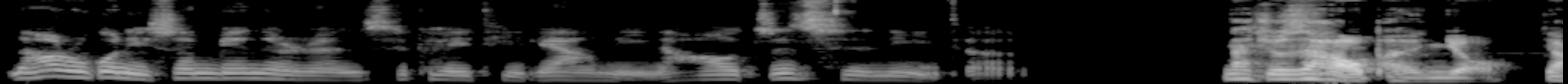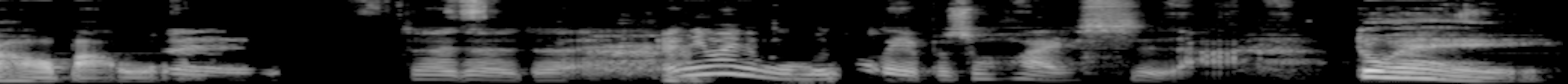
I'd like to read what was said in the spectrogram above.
然后如果你身边的人是可以体谅你，然后支持你的，那就是好朋友，要好好把握。对。对对对，因为我们做的也不是坏事啊。对，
